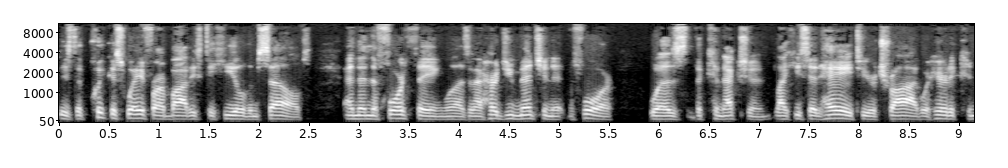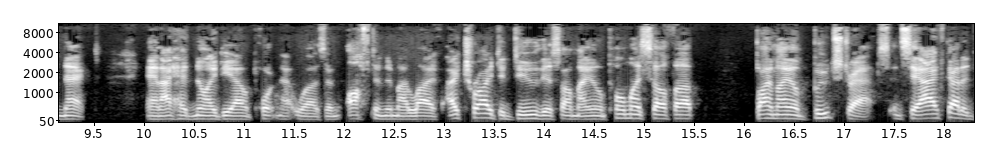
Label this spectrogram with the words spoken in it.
is the quickest way for our bodies to heal themselves. And then the fourth thing was, and I heard you mention it before, was the connection. Like you said, hey, to your tribe, we're here to connect. And I had no idea how important that was. And often in my life, I tried to do this on my own, pull myself up by my own bootstraps and say, I've got to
